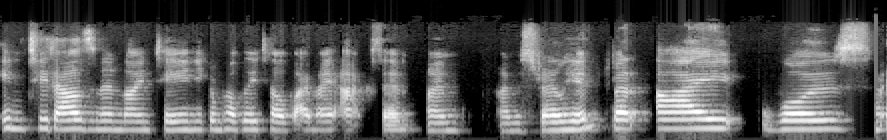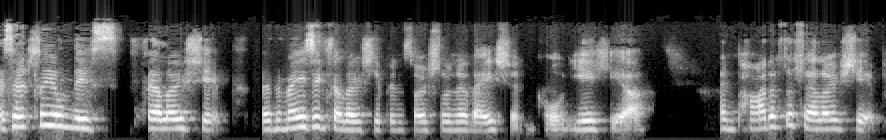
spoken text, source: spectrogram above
in 2019. You can probably tell by my accent, I'm I'm Australian, but I was essentially on this fellowship, an amazing fellowship in social innovation called Year Here. And part of the fellowship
